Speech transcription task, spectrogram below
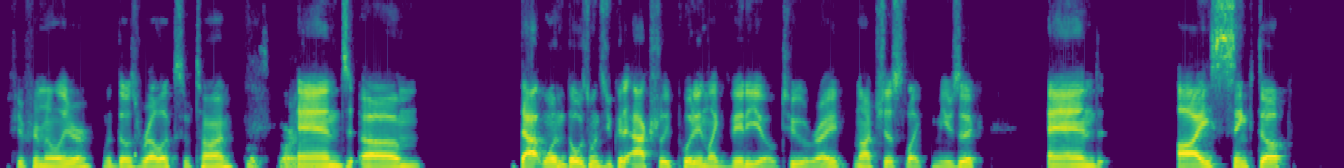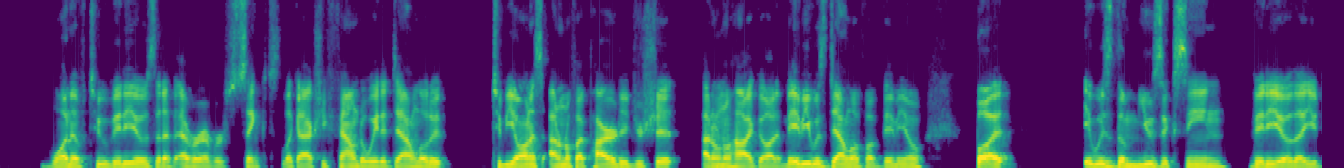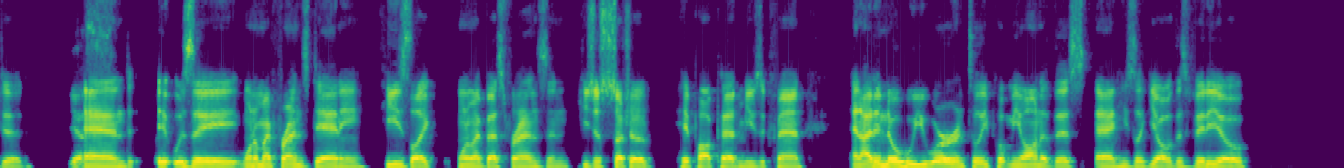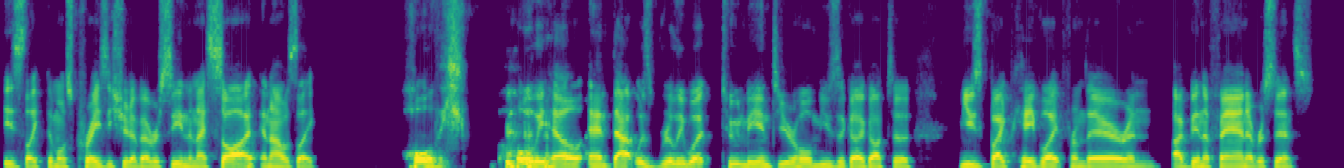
if you're familiar with those relics of time. Of. And um that one, those ones you could actually put in like video too, right? Not just like music. And I synced up one of two videos that I've ever ever synced. Like I actually found a way to download it. To be honest, I don't know if I pirated your shit. I don't know how I got it. Maybe it was download off Vimeo, but it was the music scene video that you did. yes. And it was a one of my friends, Danny. He's like one of my best friends, and he's just such a hip hop head music fan. And I didn't know who you were until he put me onto this. And he's like, yo, this video is like the most crazy shit I've ever seen. And I saw it and I was like, holy, holy hell. And that was really what tuned me into your whole music. I got to music by Cavelight from there, and I've been a fan ever since.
